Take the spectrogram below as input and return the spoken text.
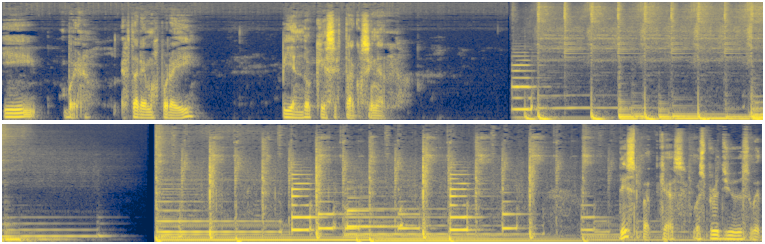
Y bueno, estaremos por ahí viendo qué se está cocinando. This podcast was produced with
